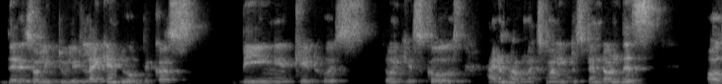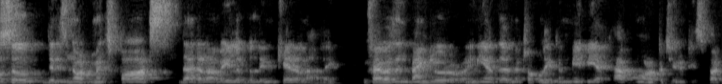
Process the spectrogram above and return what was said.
there is only too little I can do because being a kid who doing his schools, I don't have much money to spend on this. Also, there is not much parts that are available in Kerala. Like if I was in Bangalore or any other metropolitan, maybe I have more opportunities. But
